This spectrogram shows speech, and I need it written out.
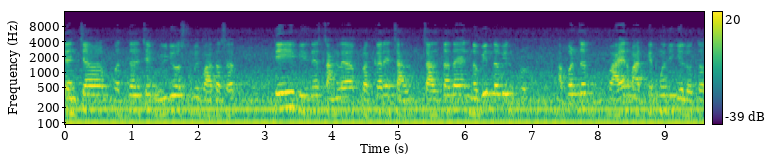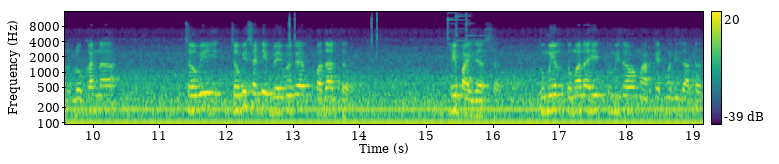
त्यांच्याबद्दलचे व्हिडिओज तुम्ही पाहत असाल तेही बिझनेस चांगल्या प्रकारे चाल चालतात आहे. नवीन नवीन आपण जर बाहेर मार्केटमध्ये गेलो तर लोकांना चवी चवीसाठी वेगवेगळे पदार्थ हे पाहिजे असतात. तुम्ही तुम्हालाही तुम्ही जेव्हा मार्केटमध्ये जातात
